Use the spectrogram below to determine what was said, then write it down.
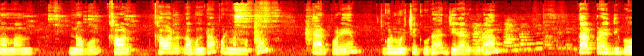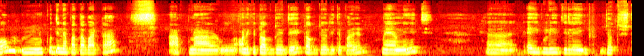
নর্মাল লবণ, খাওয়ার খাওয়ার লবণটা পরিমাণ মতো। তারপরে গোলমরিচের গুঁড়া, জিরার গুঁড়া তারপরে দিব পুদিনা পাতা বাটা, আপনার অনেকে টক দই দেয়, টক দইও দিতে পারেন মেয়নিজ এইগুলি দিলেই যথেষ্ট।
